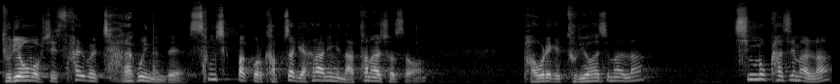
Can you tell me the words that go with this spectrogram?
두려움 없이 사역을 잘하고 있는데 상식 밖으로 갑자기 하나님이 나타나셔서 바울에게 두려워하지 말라, 침묵하지 말라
